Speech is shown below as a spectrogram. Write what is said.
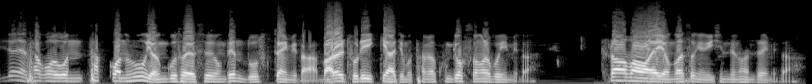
1년의 사건, 사건 후 연구소에 수용된 노숙자입니다. 말을 조리 있게 하지 못하며 공격성을 보입니다. 트라우마와의 연관성이 의심되는 환자입니다.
